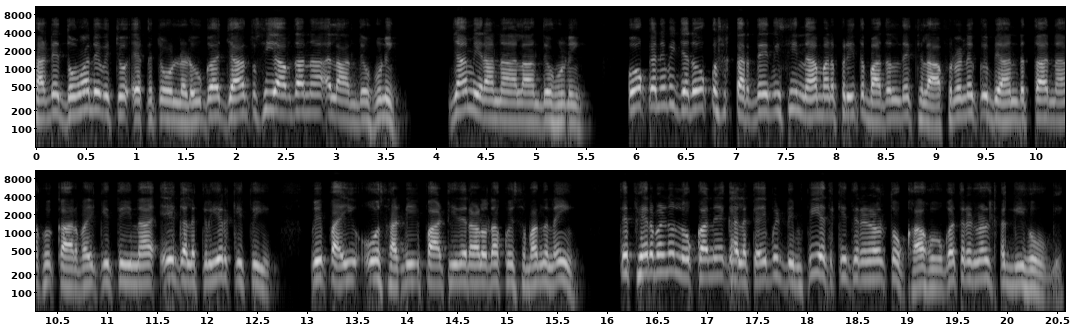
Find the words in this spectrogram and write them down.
ਸਾਡੇ ਦੋਵਾਂ ਦੇ ਵਿੱਚੋਂ ਇੱਕ ਚੋਣ ਲੜੂਗਾ, ਜਾਂ ਤੁਸੀਂ ਆਪਦਾ ਨਾਂ ਐਲਾਨ ਦਿਓ ਹੁਣੀ, ਜਾਂ ਮੇਰਾ ਨਾਂ ਐਲਾਨ ਦਿਓ ਹੁਣੀ। ਉਹ ਕਹਿੰਦੇ ਵੀ ਜਦੋਂ ਕੁਝ ਕਰਦੇ ਨਹੀਂ ਸੀ, ਨਾ ਮਨਪ੍ਰੀਤ ਬਾਦਲ ਦੇ ਖਿਲਾਫ ਉਹਨਾਂ ਨੇ ਕੋਈ ਬਿਆਨ ਦਿੱਤਾ, ਨਾ ਕੋਈ ਕਾਰਵਾਈ ਕੀਤੀ, ਨਾ ਇਹ ਗੱਲ ਕਲੀਅਰ ਕੀਤੀ ਵੀ ਭਾਈ ਉਹ ਸਾਡੀ ਪਾਰਟੀ ਦੇ ਨਾਲ ਉਹਦਾ ਕੋਈ ਸਬੰਧ ਨਹੀਂ। ਤੇ ਫਿਰ ਮੈਨੂੰ ਲੋਕਾਂ ਨੇ ਇਹ ਗੱਲ ਕਹੀ ਵੀ ਡਿੰਪੀ ਇਤਕੀ ਤੇਰੇ ਨਾਲ ਧੋਖਾ ਹੋਊਗਾ, ਤੇਰੇ ਨਾਲ ਠੱਗੀ ਹੋਊਗੀ।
